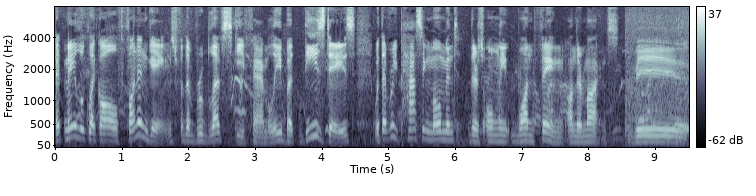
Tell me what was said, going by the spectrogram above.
It may look like all fun and games for the Vrublevsky family, but these days, with every passing moment, there's only one thing on their minds. We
